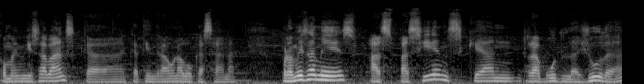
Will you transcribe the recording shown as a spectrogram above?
com hem vist abans, que, que tindrà una boca sana. Però, a més a més, els pacients que han rebut l'ajuda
